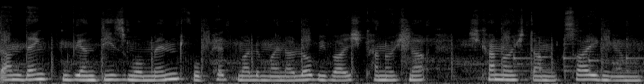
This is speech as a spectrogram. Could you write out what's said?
Dann denken wir an diesen Moment, wo Pet mal in meiner Lobby war. Ich kann euch nach, ich kann euch dann zeigen. Ähm,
